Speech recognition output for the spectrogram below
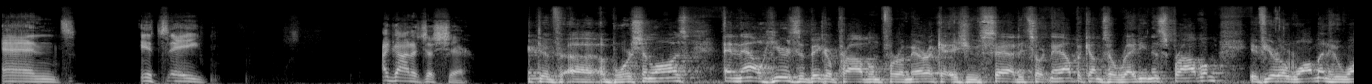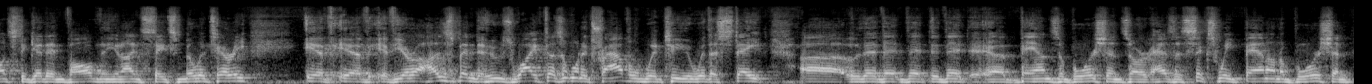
And it's a, I got to just share uh, abortion laws. And now here's the bigger problem for America, as you said. It now becomes a readiness problem. If you're a woman who wants to get involved in the United States military, if if if you're a husband whose wife doesn't want to travel with to you with a state uh, that that that, that uh, bans abortions or has a six week ban on abortion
